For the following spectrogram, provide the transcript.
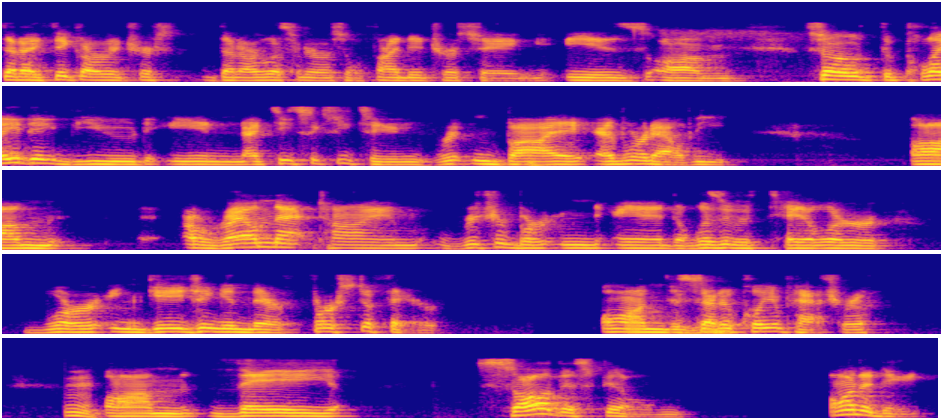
that I think our interest that our listeners will find interesting is um, so the play debuted in 1962, written by Edward Albee. Um, around that time, Richard Burton and Elizabeth Taylor were engaging in their first affair on the set of Cleopatra. Mm. Um, they saw this film on a date,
